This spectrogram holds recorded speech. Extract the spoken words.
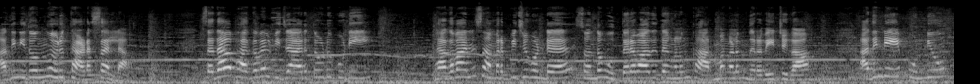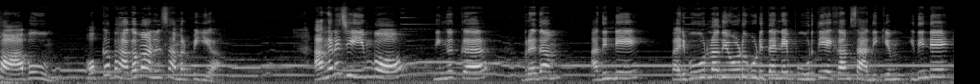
അതിനിതൊന്നും ഒരു തടസ്സമല്ല. സദാ ഭഗവത് വിചാരത്തോടു കൂടി ഭഗവാന് സമർപ്പിച്ചുകൊണ്ട് സ്വന്തം ഉത്തരവാദിത്തങ്ങളും കർമ്മങ്ങളും നിറവേറ്റുക. അതിന്റെ പുണ്യവും പാപവും ഒക്കെ ഭഗവാനിൽ സമർപ്പിക്കുക. അങ്ങനെ ചെയ്യുമ്പോൾ നിങ്ങൾക്ക് വ്രതം അതിന്റെ പരിപൂർണതയോടുകൂടി തന്നെ പൂർത്തിയാക്കാൻ സാധിക്കും. ഇതിന്റെ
